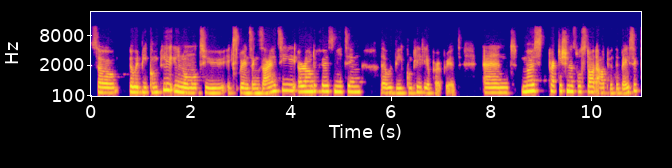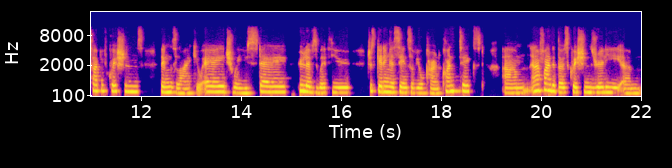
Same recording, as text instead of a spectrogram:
So it would be completely normal to experience anxiety around a first meeting. That would be completely appropriate. And most practitioners will start out with the basic type of questions, things like your age, where you stay, who lives with you, just getting a sense of your current context. Um, and I find that those questions really, um,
